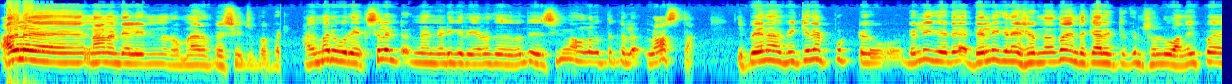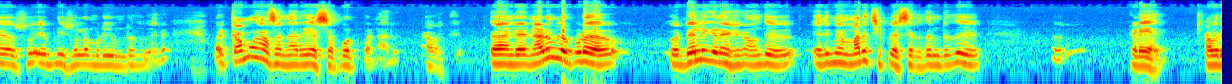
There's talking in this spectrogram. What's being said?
அதில் நானும் டெல்லின்னு ரொம்ப நேரம் பேசிகிட்டு இருப்பேன் அது மாதிரி ஒரு எக்ஸலண்ட் நடிகர் இறந்தது வந்து சினிமா உலகத்துக்கு லாஸ் தான். இப்போ ஏன்னா we cannot put Delhi Delhi Ganesan தான் இந்த கேரக்டருக்குன்னு சொல்லுவாங்க. இப்போ எப்படி சொல்ல முடியுன்றது வேறு. பட் கமல்ஹாசன் நிறைய சப்போர்ட் பண்ணார் அவருக்கு. அந்த நடுவில் கூட டெல்லி கணேசனை வந்து எதுவுமே மறைச்சி பேசுகிறதுன்றது கிடையாது. அவர்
